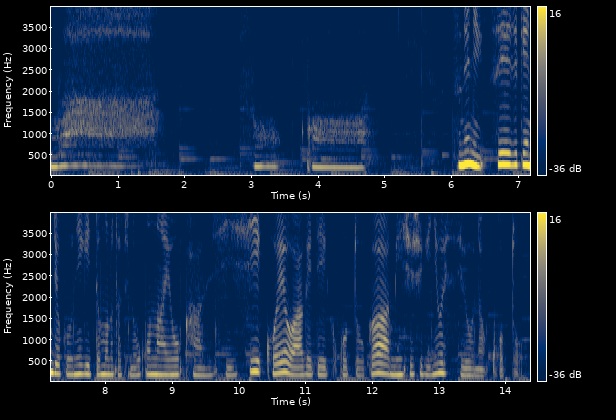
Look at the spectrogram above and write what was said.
うわそうか常に政治権力を握った者たちの行いを監視し声を上げていくことが民主主義には必要なこと。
